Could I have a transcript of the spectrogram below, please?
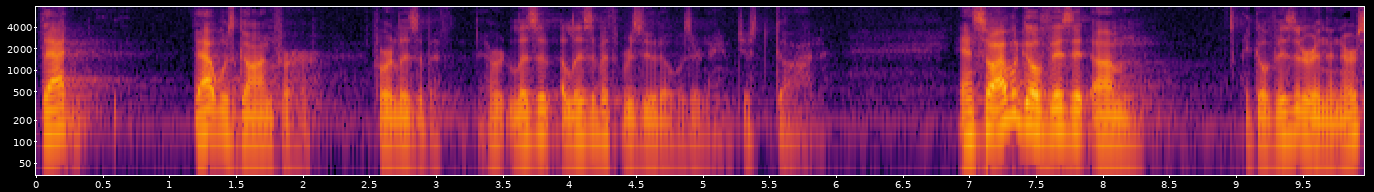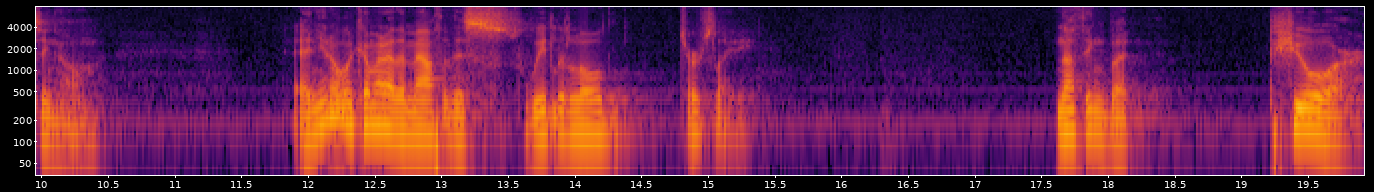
That, that was gone for her, for Elizabeth. Her, Elizabeth, Elizabeth Rizzuto was her name, just gone. And so I would go visit, um, I'd go visit her in the nursing home. And you know what would come out of the mouth of this sweet little old church lady? Nothing but pure,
